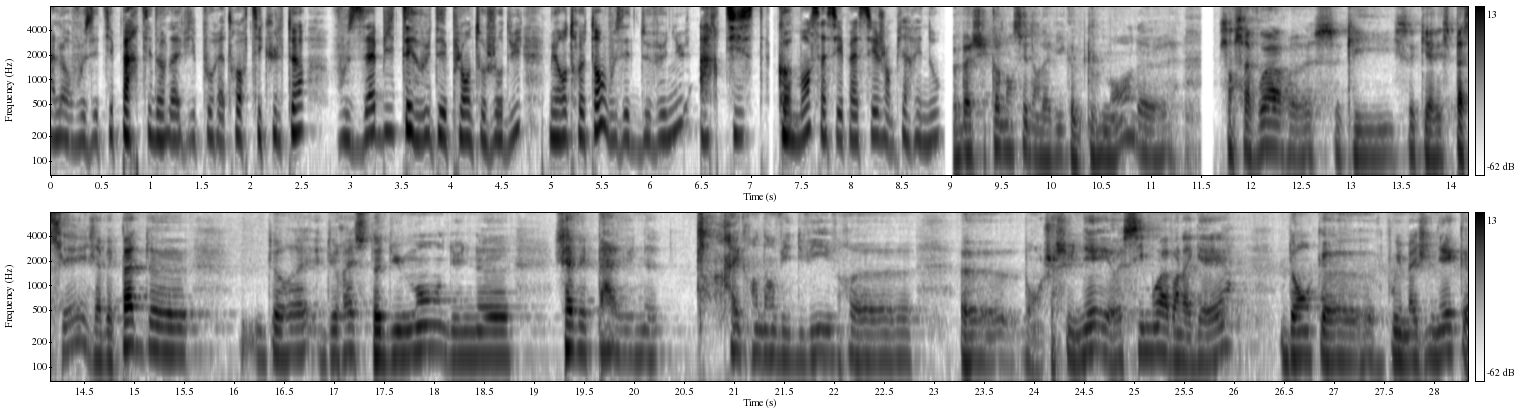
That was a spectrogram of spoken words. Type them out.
Alors vous étiez parti dans la vie pour être horticulteur, vous habitez rue des Plantes aujourd'hui, mais entre-temps vous êtes devenu artiste. Comment ça s'est passé Jean-Pierre Reynaud? Ben, J'ai commencé dans la vie comme tout le monde, euh, sans savoir euh, ce, qui, ce qui allait se passer. J'avais pas de, du reste du monde, une, j'avais pas une très grande envie de vivre. Euh, bon, je suis né six mois avant la guerre. Donc, euh, vous pouvez imaginer que,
